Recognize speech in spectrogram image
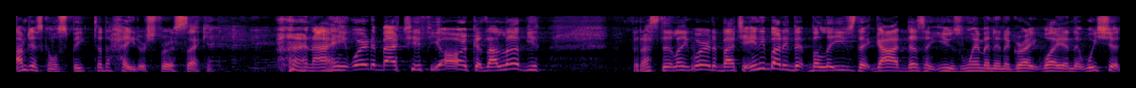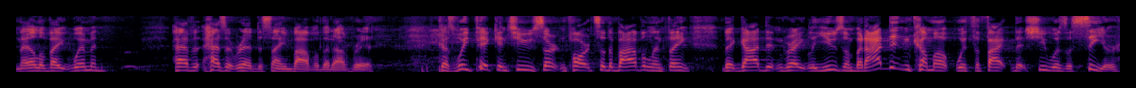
I'm just going to speak to the haters for a second. and I ain't worried about you if you are, because I love you. But I still ain't worried about you. Anybody that believes that God doesn't use women in a great way and that we shouldn't elevate women have, hasn't read the same Bible that I've read because we pick and choose certain parts of the Bible and think that God didn't greatly use them. But I didn't come up with the fact that she was a seer,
